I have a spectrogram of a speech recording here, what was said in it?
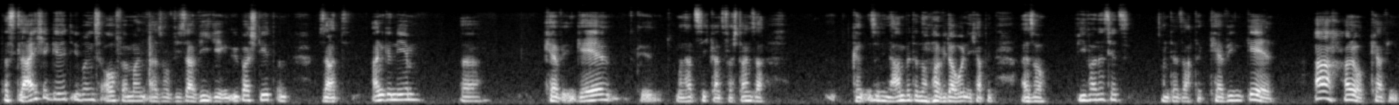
Das gleiche gilt übrigens auch, wenn man also vis-à-vis -vis gegenübersteht und sagt, angenehm, äh, Kevin Gale, man hat es nicht ganz verstanden, sagt, könnten Sie den Namen bitte nochmal wiederholen? Ich habe ihn, also, wie war das jetzt? Und er sagte, Kevin Gale. Ach, hallo, Kevin.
